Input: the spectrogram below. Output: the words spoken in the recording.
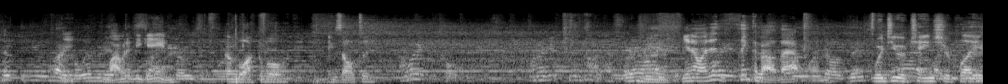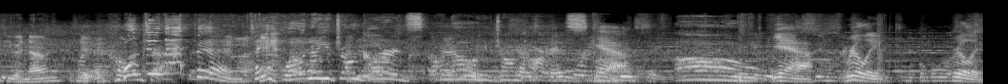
Have to use, like, Yeah, why would it be the game? Unblockable, exalted. I like it cold. When I get too hot. you know, I didn't think about that one. Would you have changed your play if you had known? We'll do that then. Take. Yeah. Well, no, you've drawn cards. Oh no, you've drawn cards. Yeah. Oh. Yeah. Really. Really.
